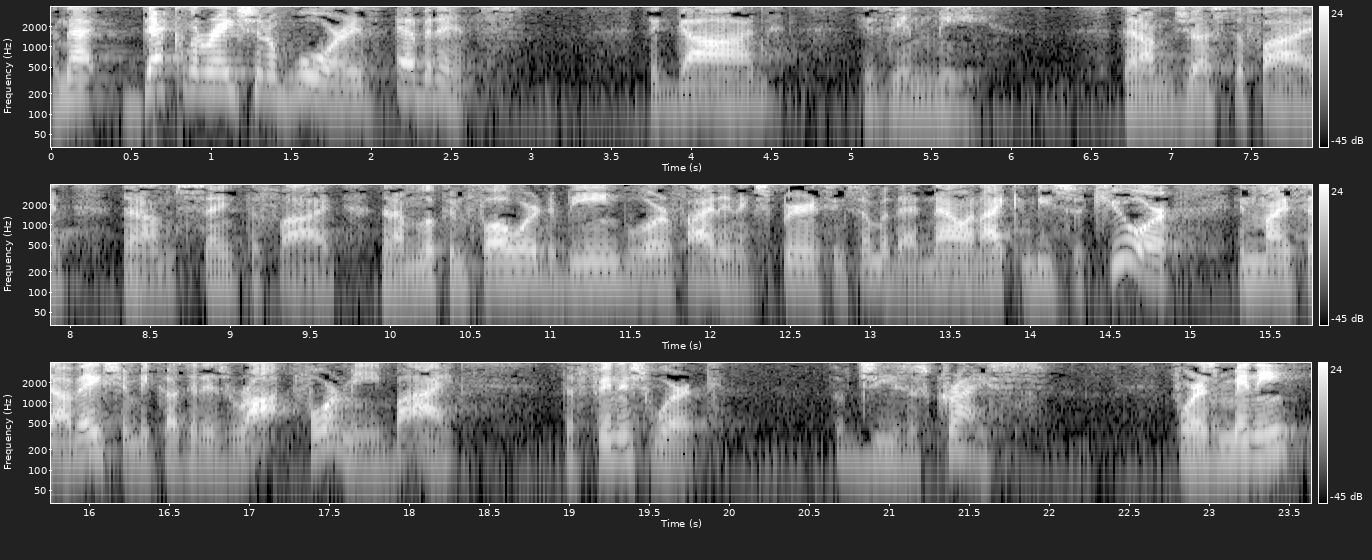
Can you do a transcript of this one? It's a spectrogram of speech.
And that declaration of war is evidence that God is in me. that I'm justified, that I'm sanctified, that I'm looking forward to being glorified and experiencing some of that now, and I can be secure in my salvation because it is wrought for me by the finished work of Jesus Christ. For as many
